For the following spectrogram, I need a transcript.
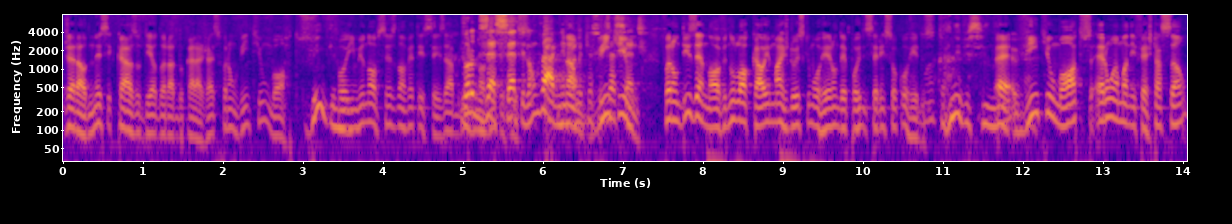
Geraldo, nesse caso de Eldorado do Carajás foram 21 mortos. 21? Foi em 1996, abril Foram 17, não, Wagner? Não, 21. 17. Foram 19 no local e mais dois que morreram depois de serem socorridos. Uma carnificina. É, 21 mortos, era uma manifestação,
